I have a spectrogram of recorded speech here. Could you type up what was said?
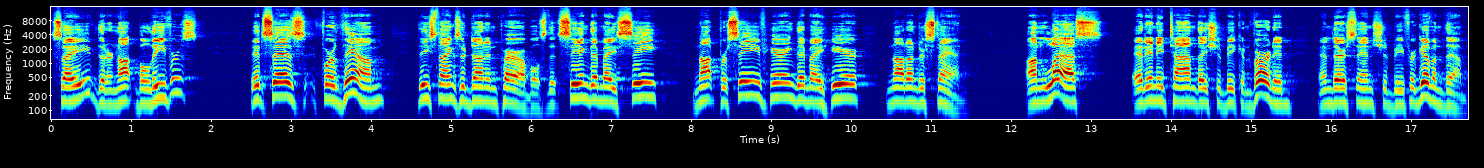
saved, that are not believers, it says, for them, these things are done in parables, that seeing they may see, not perceive, hearing they may hear, not understand unless at any time they should be converted and their sins should be forgiven them.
